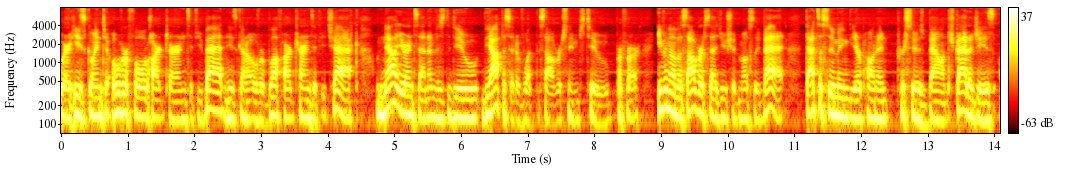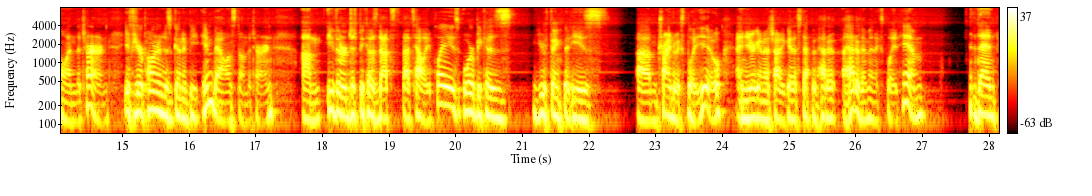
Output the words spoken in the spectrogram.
where he's going to overfold heart turns if you bet and he's going to overbluff heart turns if you check, now your incentive is to do the opposite of what the solver seems to prefer. Even though the solver says you should mostly bet, that's assuming your opponent pursues balanced strategies on the turn. If your opponent is going to be imbalanced on the turn, um, either just because that's that's how he plays, or because you think that he's um, trying to exploit you, and you're going to try to get a step ahead of, ahead of him and exploit him, then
